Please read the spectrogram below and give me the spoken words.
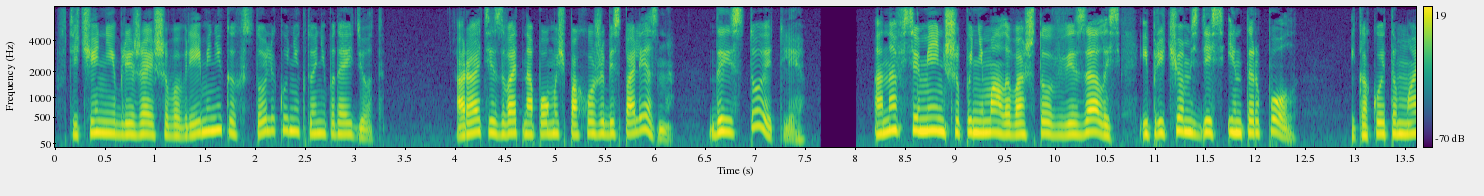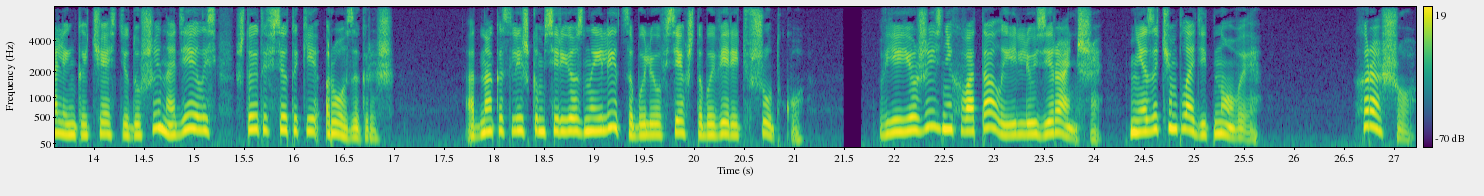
В течение ближайшего времени к их столику никто не подойдет. Орать и звать на помощь, похоже, бесполезно. Да и стоит ли? Она все меньше понимала, во что ввязалась, и при чем здесь Интерпол. И какой-то маленькой частью души надеялась, что это все таки розыгрыш. Однако слишком серьезные лица были у всех, чтобы верить в шутку. В ее жизни хватало иллюзий раньше — Незачем плодить новые». «Хорошо»,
